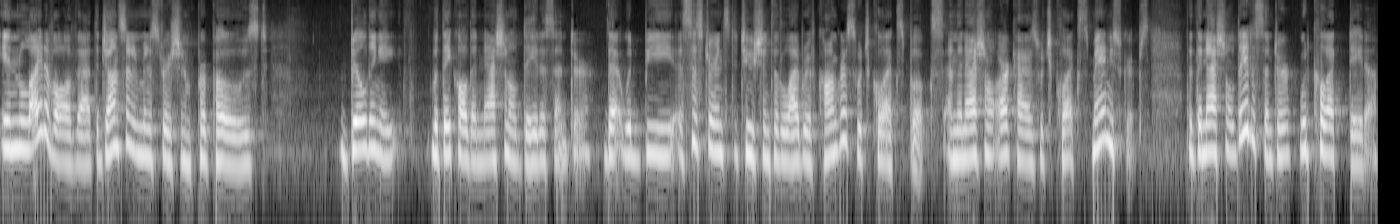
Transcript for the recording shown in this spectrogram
in light of all of that, the Johnson administration proposed building a what they called a national data center that would be a sister institution to the Library of Congress, which collects books, and the National Archives, which collects manuscripts. That the National Data Center would collect data,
